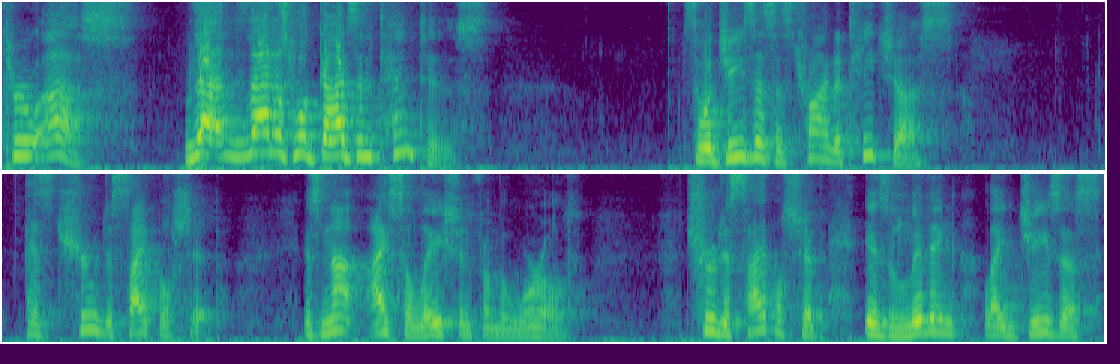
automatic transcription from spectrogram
through us. That, that is what God's intent is. So, what Jesus is trying to teach us is true discipleship is not isolation from the world. True discipleship is living like Jesus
